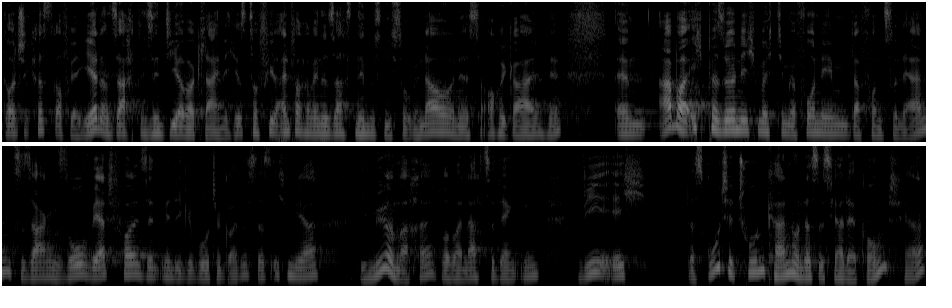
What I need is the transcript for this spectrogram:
deutsche Christ darauf reagiert und sagt, sind die aber kleinlich. Ist doch viel einfacher, wenn du sagst, nimm es nicht so genau, ne, ist ja auch egal. Ne? Ähm, aber ich persönlich möchte mir vornehmen, davon zu lernen, zu sagen, so wertvoll sind mir die Gebote Gottes, dass ich mir die Mühe mache, darüber nachzudenken, wie ich das Gute tun kann, und das ist ja der Punkt, ja,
